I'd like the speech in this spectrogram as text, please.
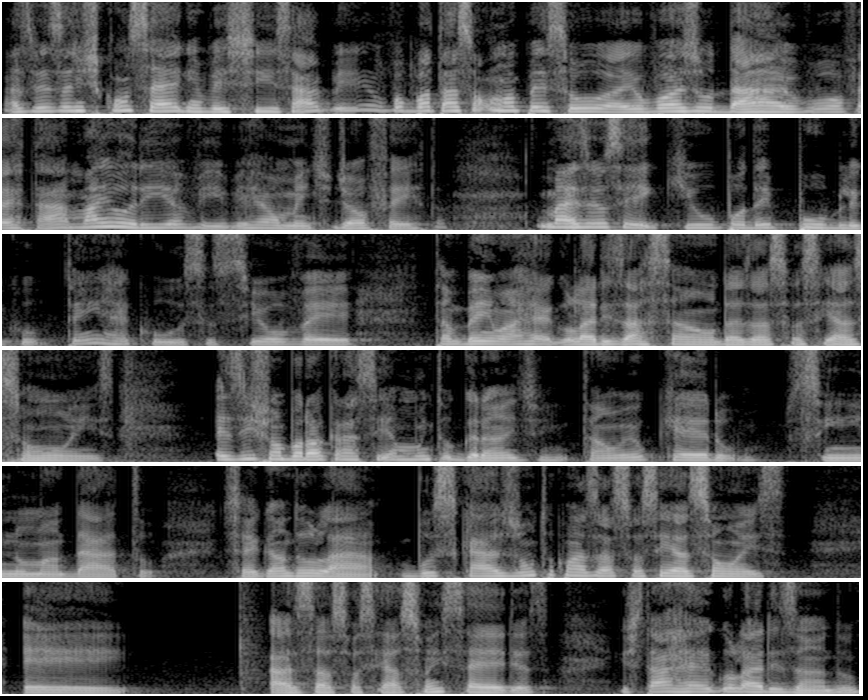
Às vezes a gente consegue investir, sabe? Eu vou botar só uma pessoa, eu vou ajudar, eu vou ofertar. A maioria vive realmente de oferta. Mas eu sei que o poder público tem recursos, se houver também uma regularização das associações, existe uma burocracia muito grande. Então, eu quero, sim, no mandato, chegando lá, buscar, junto com as associações, eh, as associações sérias, estar regularizando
